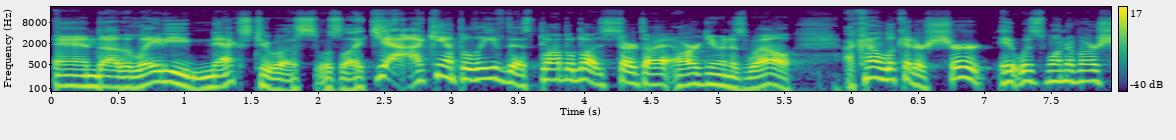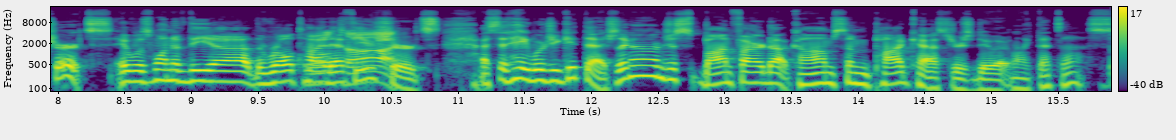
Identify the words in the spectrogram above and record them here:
And uh, the lady next to us was like, "Yeah, I can't believe this." Blah blah blah. She starts arguing as well. I kind of look at her shirt. It was one of our shirts. It was one of the uh, the Roll Tide Roll FU Tide. shirts. I said, "Hey, where'd you get that?" She's like, "Oh, just bonfire.com. Some podcasters do it." I'm like, "That's us."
